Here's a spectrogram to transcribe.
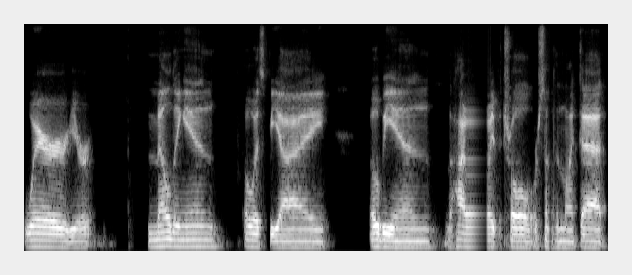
where you're melding in OSBI, OBN, the Highway Patrol, or something like that?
